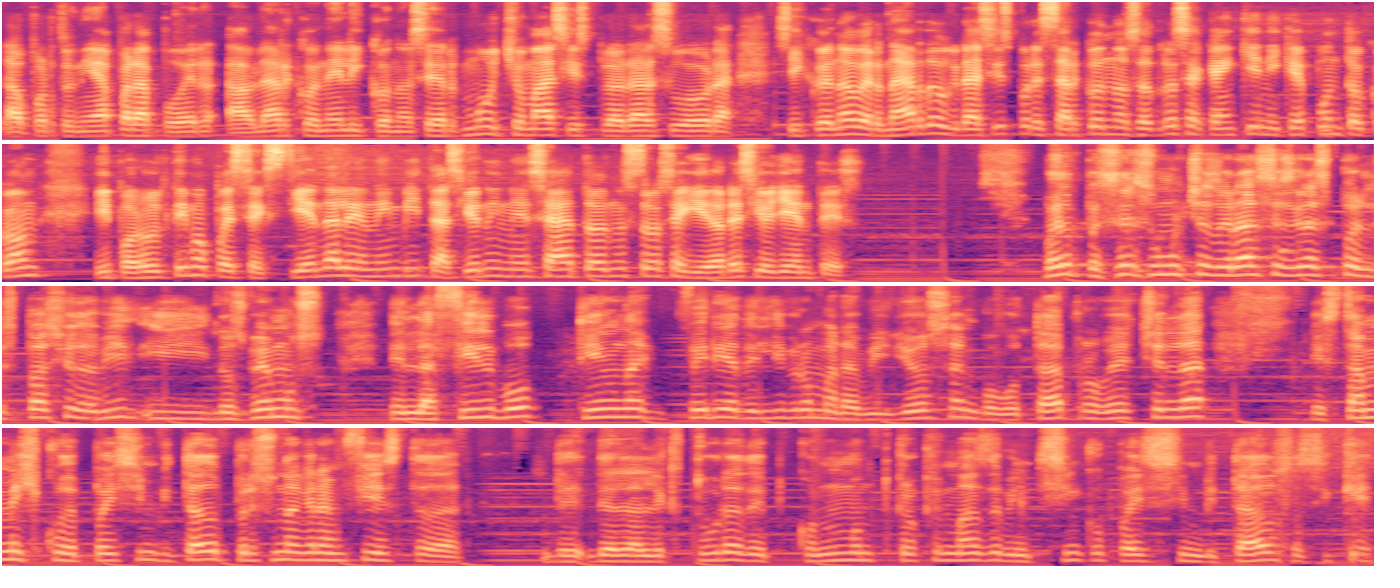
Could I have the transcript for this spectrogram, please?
la oportunidad para poder hablar con él y conocer mucho más y explorar su obra. Así que bueno, Bernardo, gracias por estar con nosotros acá en quienique.com y por último, pues extiéndale una invitación inicial a todos nuestros seguidores y oyentes. Bueno, pues eso, muchas gracias, gracias por el espacio, David, y nos vemos en la Filbo. Tiene una feria de libro maravillosa en Bogotá, aprovechenla está México de país invitado, pero es una gran fiesta de, la lectura de, con un creo que más de 25 países invitados, así que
